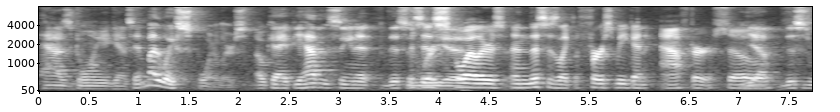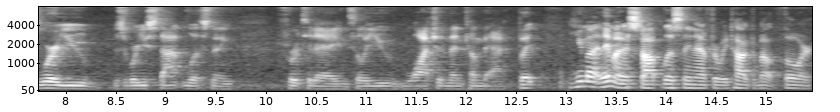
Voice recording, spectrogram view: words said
has going against it. And by the way, spoilers. Okay, if you haven't seen it, this is where This where is you spoilers, and this is like the first weekend after. So yeah this is where you this is where you stop listening for today until you watch it and then come back. But you might they might have stopped listening after we talked about Thor.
